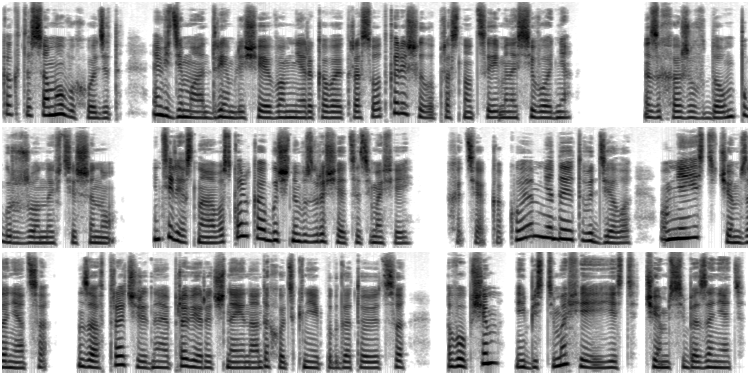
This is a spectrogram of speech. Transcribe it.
как-то само выходит. Видимо, дремлющая во мне роковая красотка решила проснуться именно сегодня. Захожу в дом, погруженный в тишину. Интересно, а во сколько обычно возвращается Тимофей? Хотя какое мне до этого дело? У меня есть чем заняться. Завтра очередная проверочная, и надо хоть к ней подготовиться. В общем, и без Тимофея есть чем себя занять.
